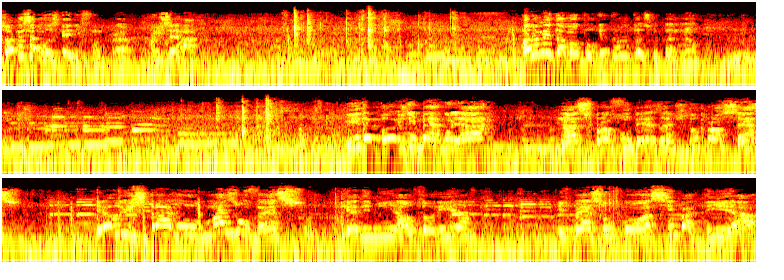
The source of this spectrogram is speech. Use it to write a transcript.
Sobe essa música aí de fundo pra encerrar. Pode aumentar a mão um pouquinho que eu não tô escutando não. e depois de mergulhar nas profundezas do processo, eu lhes trago mais um verso que é de minha autoria e peço com a simpatia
